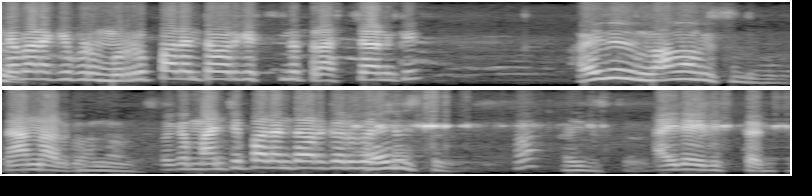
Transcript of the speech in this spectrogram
అంటే మనకి ఇప్పుడు ముర్రు పాలు ఎంత వరకు ఇస్తుంది ప్రస్తుతానికి? ఐదు నాలుగు నాలుగు ఇస్తుంది ఇప్పుడు. నాలుగు. నాలుగు. ఓకే మంచి పాలు ఎంత వరకు ఐదు? ఇస్తుంది. ఆ? ఐదు ఇస్తుంది. ఐదు ఐదు ఇస్తుంది.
